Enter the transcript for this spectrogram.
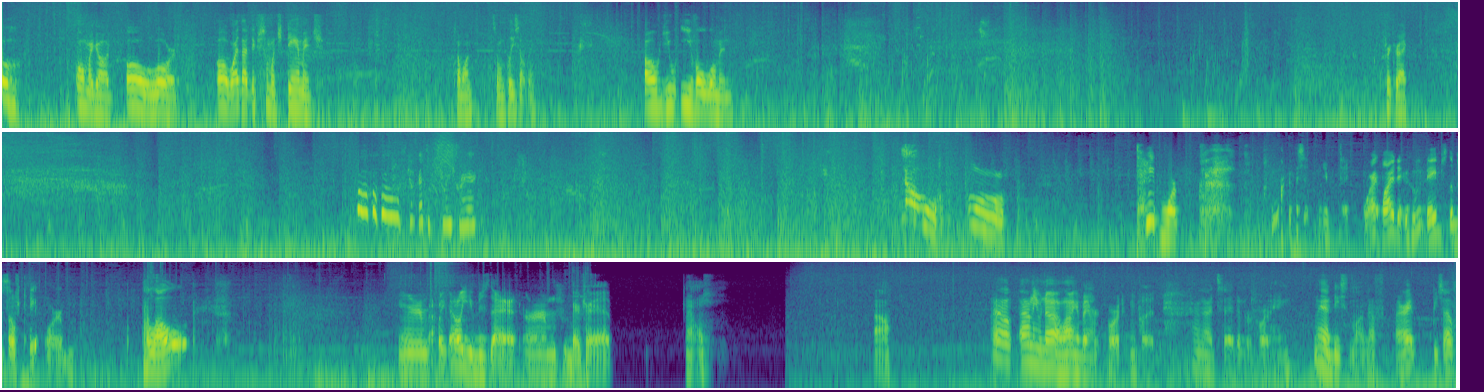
Oh, oh my god. Oh lord. Oh, why'd that do so much damage? Someone, someone please help me. Oh, you evil woman. Free crack. Oh, go get the free crack. No! Oh! Tape warp. why was it named tape? Why? Why did? Who names themselves tapeworm? Hello? Um, I'll, I'll use that. Um, bear trap. Oh. Oh. Well, I don't even know how long I've been recording, but I'd say I've been recording. Yeah, decent long enough. Alright, peace out.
